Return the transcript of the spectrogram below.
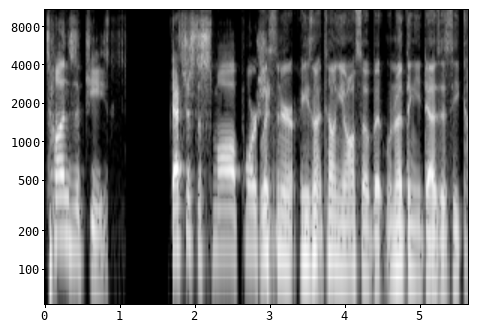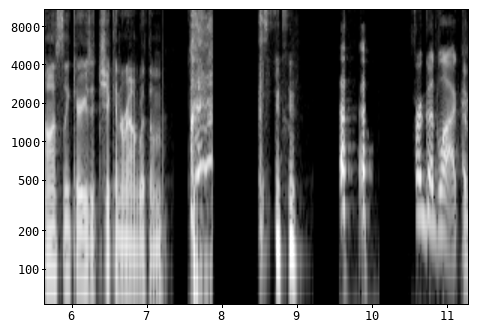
tons of keys. That's just a small portion. Listener, he's not telling you also, but another thing he does is he constantly carries a chicken around with him. For good luck. I-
